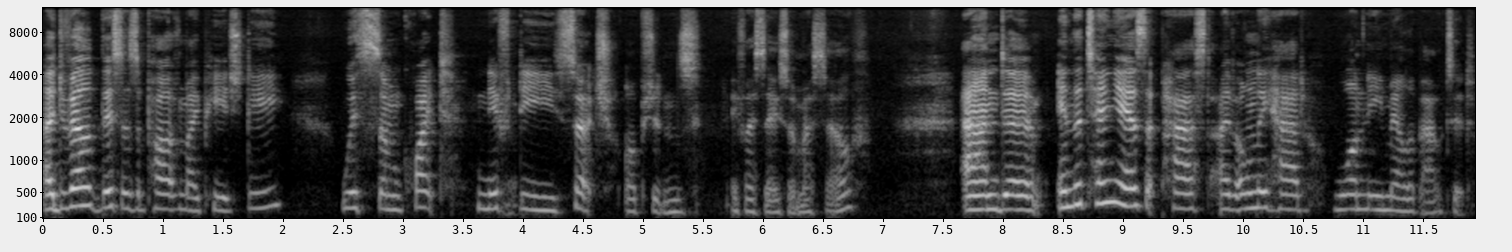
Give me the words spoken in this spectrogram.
I developed this as a part of my PhD with some quite nifty search options, if I say so myself. And uh, in the 10 years that passed, I've only had one email about it.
